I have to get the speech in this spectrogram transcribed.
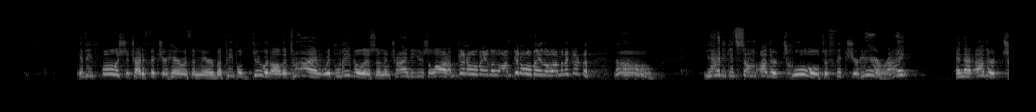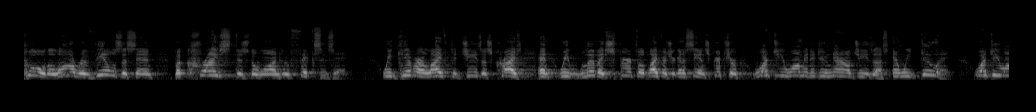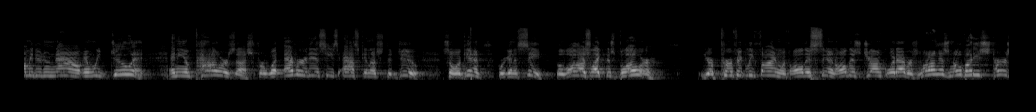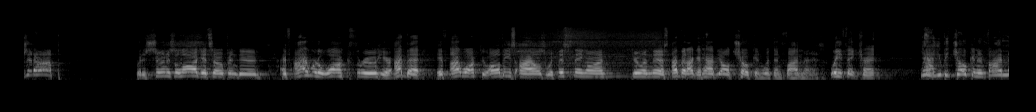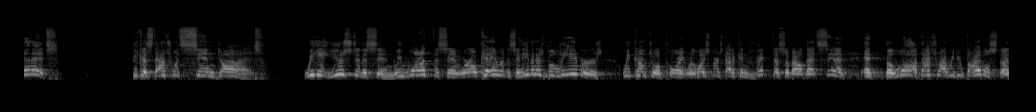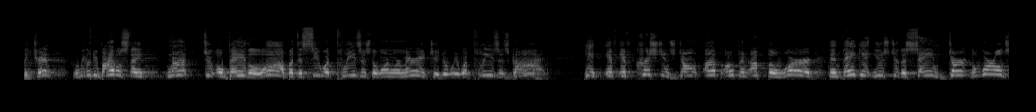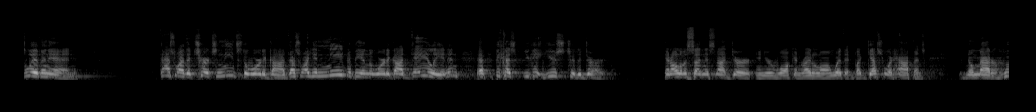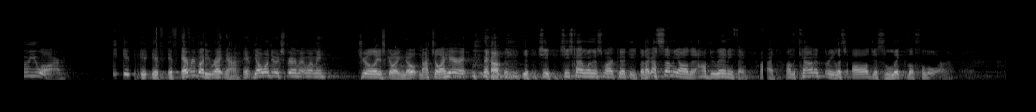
It'd be foolish to try to fix your hair with a mirror, but people do it all the time with legalism and trying to use the law. I'm going to obey the law. I'm going to obey the law. I'm going to go. No. You had to get some other tool to fix your hair, right? And that other tool, the law reveals the sin, but Christ is the one who fixes it. We give our life to Jesus Christ and we live a spirit filled life, as you're going to see in Scripture. What do you want me to do now, Jesus? And we do it. What do you want me to do now? And we do it. And He empowers us for whatever it is He's asking us to do. So, again, we're going to see the law is like this blower. You're perfectly fine with all this sin, all this junk, whatever, as long as nobody stirs it up. But as soon as the law gets open, dude, if I were to walk through here, I bet if I walked through all these aisles with this thing on, doing this, I bet I could have y'all choking within five minutes. What do you think, Trent? Yeah, you'd be choking in five minutes. Because that's what sin does. We get used to the sin. We want the sin. We're okay with the sin. Even as believers, we come to a point where the Holy Spirit's got to convict us about that sin. And the law, that's why we do Bible study. Trent, we go do Bible study not to obey the law, but to see what pleases the one we're married to, to what pleases God. He, if, if Christians don't up, open up the word, then they get used to the same dirt the world's living in. That's why the church needs the word of God. That's why you need to be in the word of God daily, and uh, because you get used to the dirt. And all of a sudden, it's not dirt, and you're walking right along with it. But guess what happens? No matter who you are, if, if, if everybody right now, eh, y'all want to do an experiment with me? Julie is going, nope, not till I hear it. she, she's kind of one of the smart cookies, but I got some of y'all that I'll do anything. All right, on the count of three, let's all just lick the floor.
